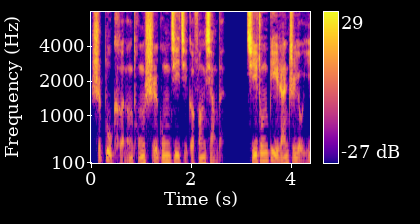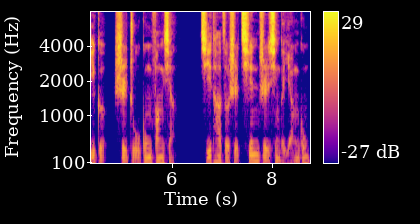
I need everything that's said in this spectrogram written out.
是不可能同时攻击几个方向的。其中必然只有一个是主攻方向，其他则是牵制性的佯攻。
